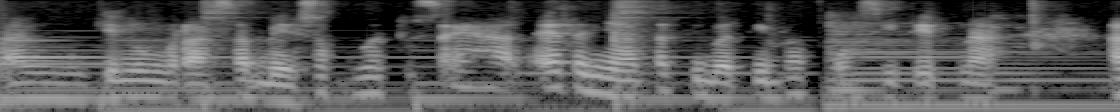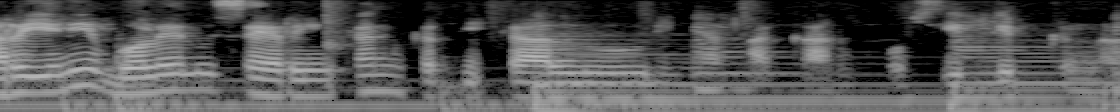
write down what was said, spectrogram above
kan mungkin lu merasa besok gua tuh sehat eh ternyata tiba-tiba positif nah hari ini boleh lu sharingkan ketika lu dinyatakan positif kena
